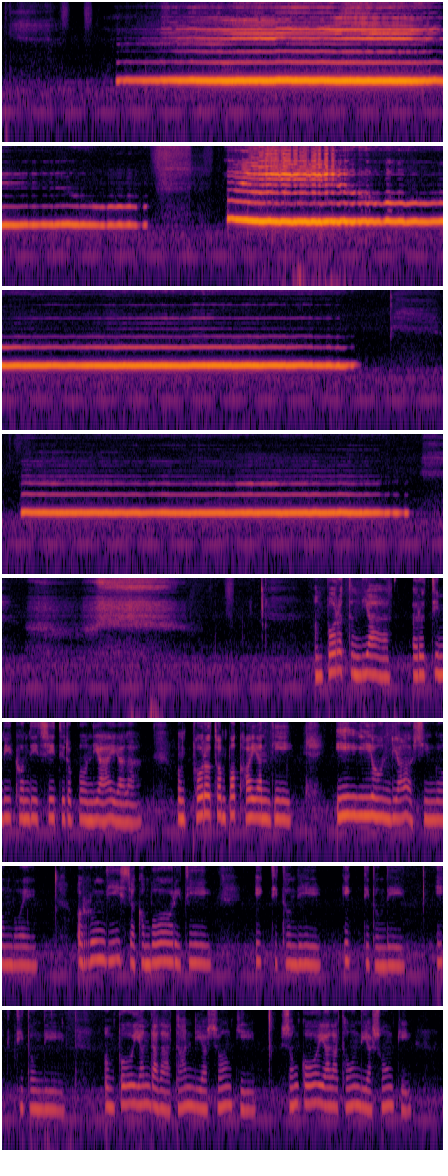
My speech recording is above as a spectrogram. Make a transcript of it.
Rutimbi condici ti rupondi aiala, un poro tompo coiandi, ion dia singom boe, orundiscia comboriti, ictitondi, ictitondi, ictitondi, un po yandala tandia shonki sonko yala tondiashonki.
